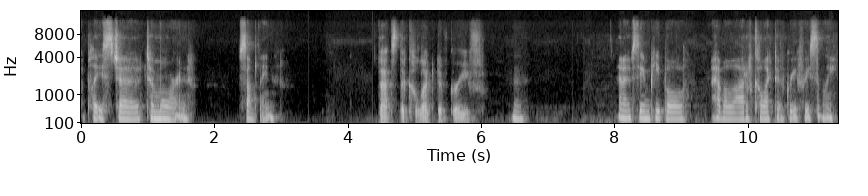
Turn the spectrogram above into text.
a place to, to mourn something. That's the collective grief. Hmm. And I've seen people have a lot of collective grief recently.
